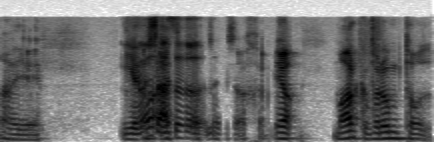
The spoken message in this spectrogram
Ah je. Ja, also. Sachen. Ja, Marco, warum toll?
